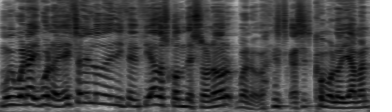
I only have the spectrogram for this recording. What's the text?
muy buena. Y bueno, y ahí sale lo de licenciados con deshonor, bueno, es casi como lo llaman.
